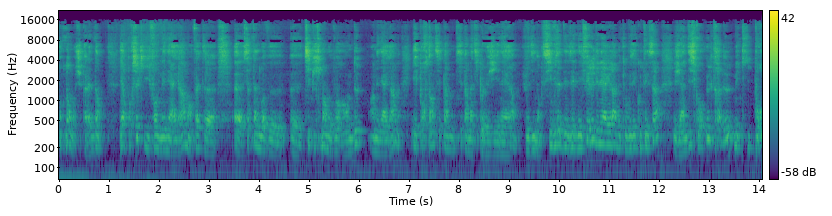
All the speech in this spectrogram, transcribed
Donc, non, moi, je suis pas là-dedans. D'ailleurs, pour ceux qui font de l'énéagramme, en fait, euh, euh, certains doivent euh, typiquement me voir en deux en énéagramme et pourtant, c'est pas, c'est pas ma typologie énéagramme. Je vous dis, donc, si vous êtes des, des férus d'énéagramme et que vous écoutez ça, j'ai un discours ultra 2, mais qui pour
